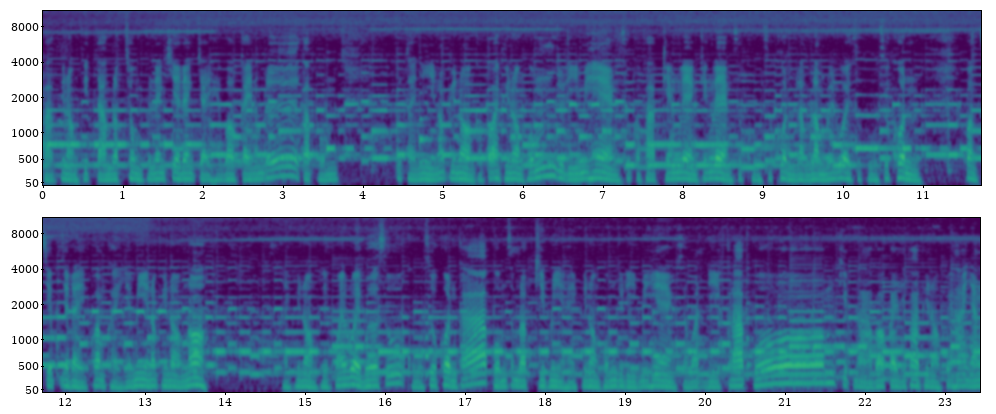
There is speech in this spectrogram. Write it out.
ฝากพี่น้องติดตามรับชมเป็นแรงเชียร์แรงใจให้บ่าไก่น้ำเด้อครับผมสุดท้ายนี้เนาะพี่น้องก็ขอให้พี่น้องผมอยู่ดีไม่แห้งสุขภาพแข็งแรงแข็งแรงสุขุสุขคนลำลำรวยๆสุขุสุขคน ความเจ็บอย่าได้ความไข่อย่ามีเนาะพี่น้องเนาะให้พี่น้องถือไว้รวยเบอร์สู้ขู่สู้คนครับ ผมสำหรับคลิปนี้ให้พี่น้องผมอยู่ดีมีแห้งสวัสดีครับผมคลิปหน้าเบาไก่สิพาพี่น้องไปหายัง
